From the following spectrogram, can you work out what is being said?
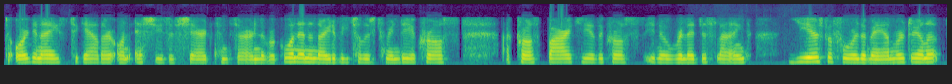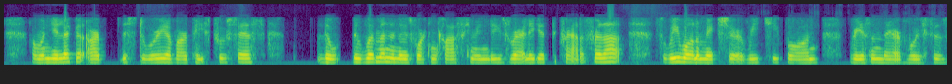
to organise together on issues of shared concern. They were going in and out of each other's community across across barricades, across you know religious lines, years before the men were doing it. And when you look at our the story of our peace process, the, the women in those working class communities rarely get the credit for that. So we want to make sure we keep on raising their voices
